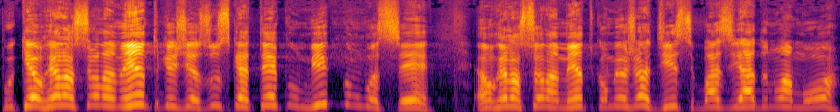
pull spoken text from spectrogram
Porque o relacionamento que Jesus quer ter comigo e com você é um relacionamento, como eu já disse, baseado no amor.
